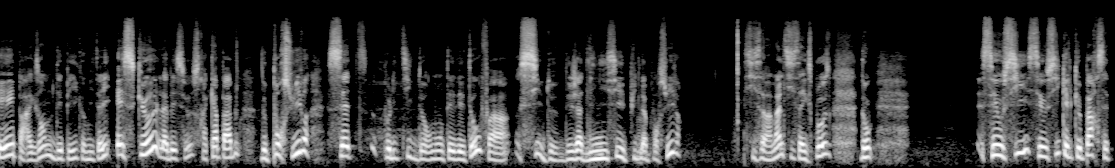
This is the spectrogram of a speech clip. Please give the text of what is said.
et, par exemple, des pays comme l'Italie? Est-ce que la BCE sera capable de poursuivre cette politique de remontée des taux, enfin, si, de, déjà de l'initier et puis de la poursuivre, si ça va mal, si ça explose Donc, c'est aussi, c'est aussi quelque part cette,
